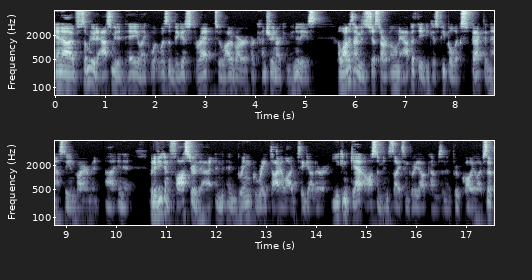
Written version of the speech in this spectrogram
And uh, if somebody would ask me today, like, what was the biggest threat to a lot of our, our country and our communities? A lot of times it's just our own apathy because people expect a nasty environment uh, in it. But if you can foster that and, and bring great dialogue together, you can get awesome insights and great outcomes and improve quality of life. So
